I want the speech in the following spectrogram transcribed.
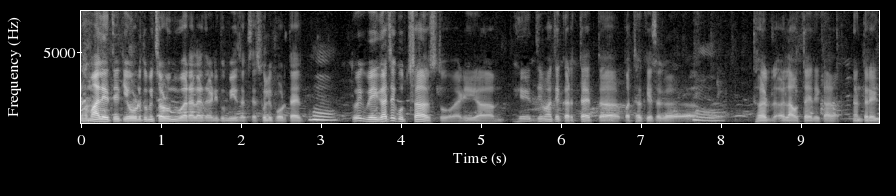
धमाल येते की एवढं तुम्ही चढून वर आलात आणि तुम्ही सक्सेसफुली फोडतायत. हम्म. तो एक वेगळाच एक उत्साह असतो. आणि अं, हे जेव्हा ते करतायत अं, पथक हे सगळं अं, थर लावतायत एका नंतर एक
